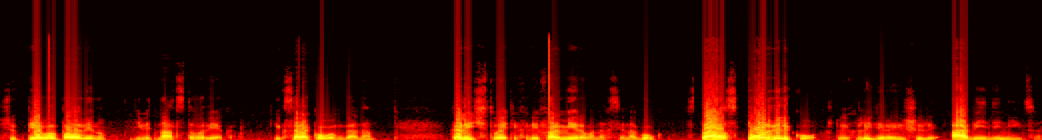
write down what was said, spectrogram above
всю первую половину XIX века. И к 40-м годам количество этих реформированных синагог стало столь велико, что их лидеры решили объединиться.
